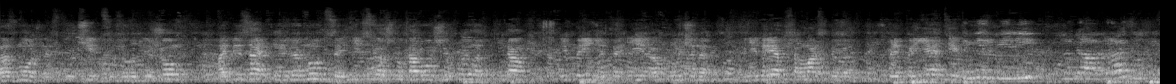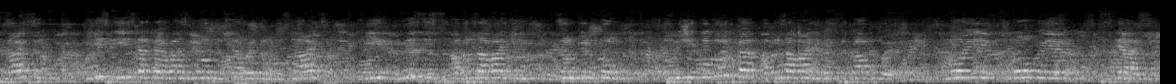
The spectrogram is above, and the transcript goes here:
возможность учиться за рубежом, обязательно вернутся и все, что хорошее было там и принято, и обучено, внедрят в самарском предприятии. Мир велик, многообразен, прекрасен. Если есть такая возможность об этом узнать и вместе с образованием за рубежом получить не только образование как таковое, но и новые связи,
